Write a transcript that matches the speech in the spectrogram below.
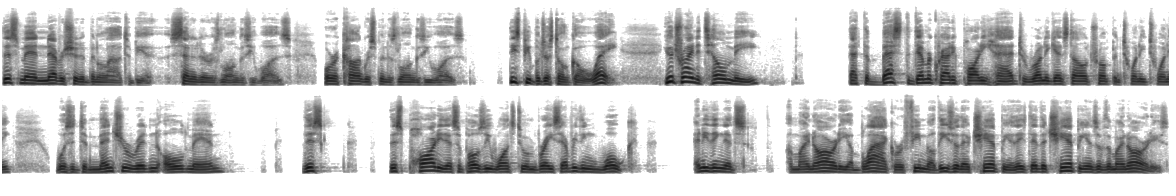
This man never should have been allowed to be a senator as long as he was, or a congressman as long as he was. These people just don't go away. You're trying to tell me that the best the Democratic Party had to run against Donald Trump in 2020 was a dementia ridden old man? This, this party that supposedly wants to embrace everything woke, anything that's a minority, a black or a female. These are their champions. They, are the champions of the minorities.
